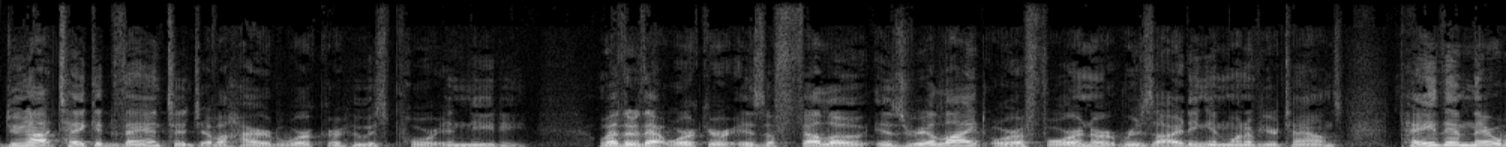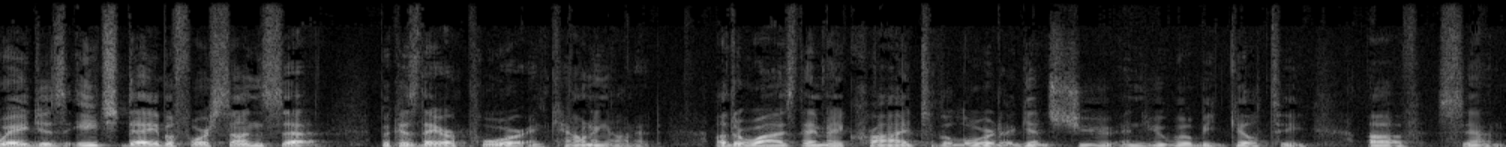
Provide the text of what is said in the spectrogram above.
"Do not take advantage of a hired worker who is poor and needy." Whether that worker is a fellow Israelite or a foreigner residing in one of your towns. Pay them their wages each day before sunset, because they are poor and counting on it. Otherwise, they may cry to the Lord against you, and you will be guilty of sin.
